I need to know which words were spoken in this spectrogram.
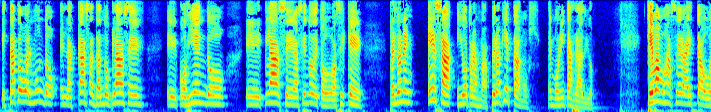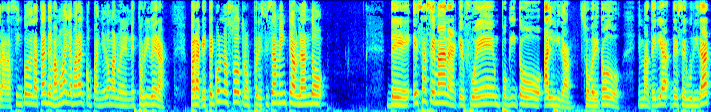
está todo el mundo en las casas dando clases, eh, cogiendo eh, clases, haciendo de todo. Así que, perdonen esa y otras más. Pero aquí estamos, en Bonitas Radio. ¿Qué vamos a hacer a esta hora, a las 5 de la tarde? Vamos a llamar al compañero Manuel Ernesto Rivera para que esté con nosotros precisamente hablando de esa semana que fue un poquito álgida, sobre todo en materia de seguridad,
